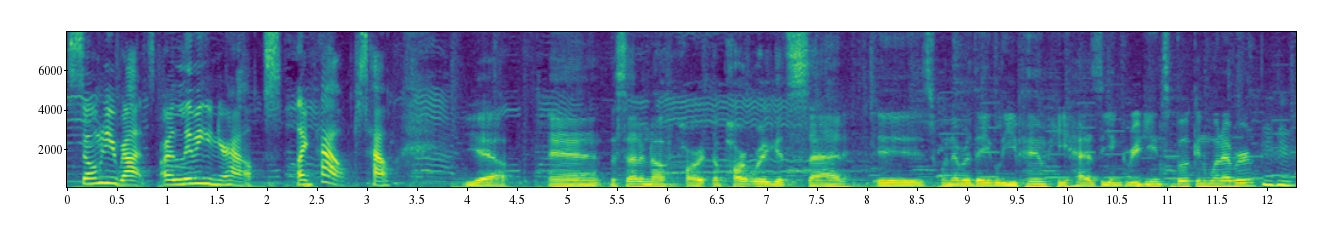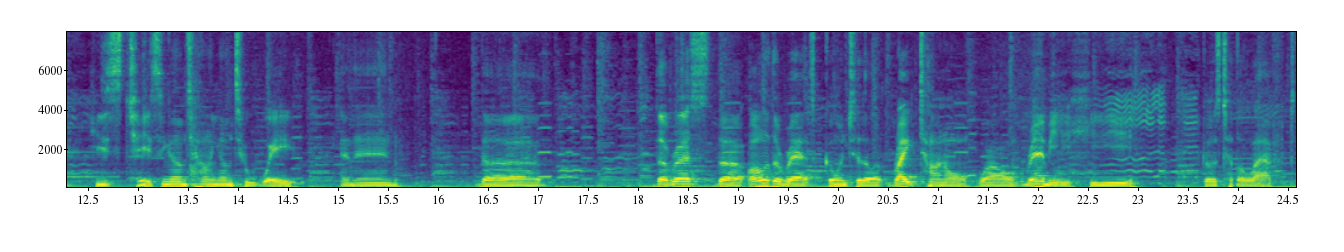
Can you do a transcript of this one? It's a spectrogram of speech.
so many rats are living in your house? Like how? Just how? Yeah. And the sad enough part, the part where it gets sad is whenever they leave him, he has the ingredients book and whatever. Mm-hmm. He's chasing them, telling them to wait, and then the the rest, the all of the rats go into the right tunnel, while Remy he goes to the left.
